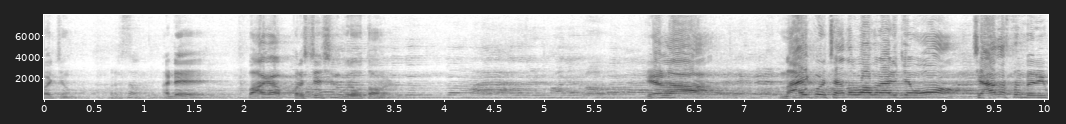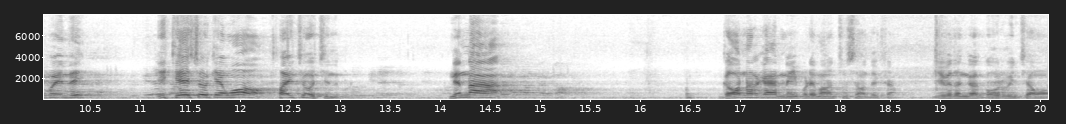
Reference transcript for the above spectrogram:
పైత్యం. అంటే బాగా ప్రెస్టేషన్ గురవుతా ఉన్నాడు. వీళ్ళ నాయకుడు చంద్రబాబు నాయుడుకేమో చేదస్థం పెరిగిపోయింది. ఈ కేశవ్కేమో పైత్యం వచ్చింది ఇప్పుడు. నిన్న గవర్నర్ గారిని ఇప్పుడే మనం చూసాం అధ్యక్ష. ఏ విధంగా గౌరవించామో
